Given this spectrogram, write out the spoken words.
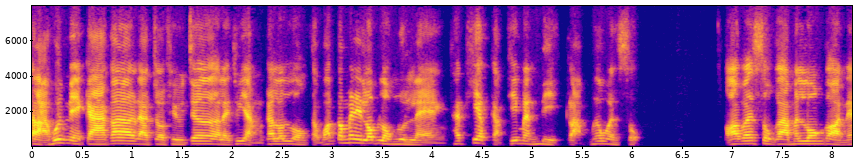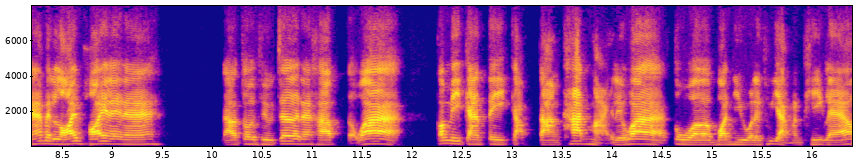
ตลาดหุ้นอเมริกาก็ดาวโจนส์ฟิวเจอร์อะไรทุกอย่างมันก็ลดลง แต่ว่าก็ไม่ได้ลดลงรุนแรง ถ้าเทียบกับที่มันดีดกลับเมื่อวันศุกร์ตอนวันศุกร์อะมันลงก่อนนะเป็นร้อยพอยต์เลยนะดาวโจนส์ฟิวเจอร์นะครับ แต่ว่าก็มีการตีกลับตามคาดหมายเลยว่าตัวบอลยูอะไรทุกอย่างมันพีคแล้ว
